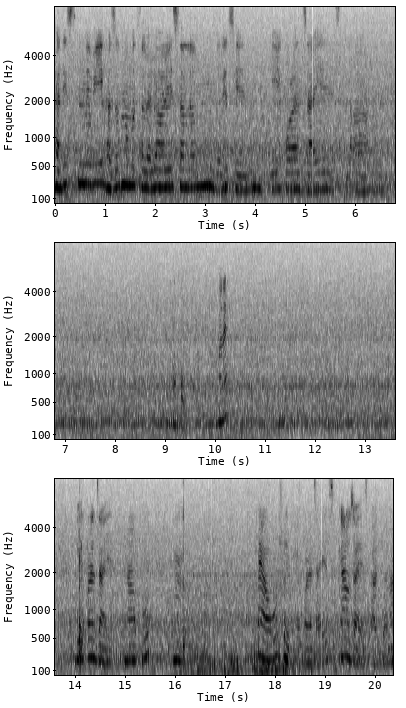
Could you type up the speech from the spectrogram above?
হাদিস নবী হজরত মোহাম্মদ সাল্লাহ সাল্লাম বলেছেন বিয়ে করা যায় মানে? বিয়ে করা যায়? না হ্যাঁ অবশ্যই বিয়ে করা যায় কেন যায় থাকবে না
